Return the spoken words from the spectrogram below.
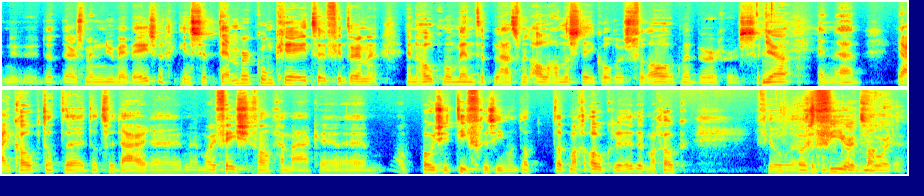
nu, dat, daar is men nu mee bezig. In september concreet vindt er een, een hoop momenten plaats met alle handen stakeholders, vooral ook met burgers. Ja. En ja, ik hoop dat, dat we daar een mooi feestje van gaan maken. Ook positief gezien, want dat, dat mag ook. dat mag ook veel gevierd mag, worden.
